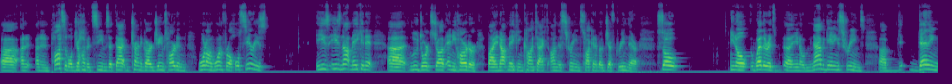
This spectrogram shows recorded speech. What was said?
uh, an, an impossible job, it seems, at that, trying to guard James Harden one on one for a whole series. He's, he's not making it uh, Lu Dort's job any harder by not making contact on the screens, talking about Jeff Green there. So you know whether it's uh, you know navigating screens, uh, getting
